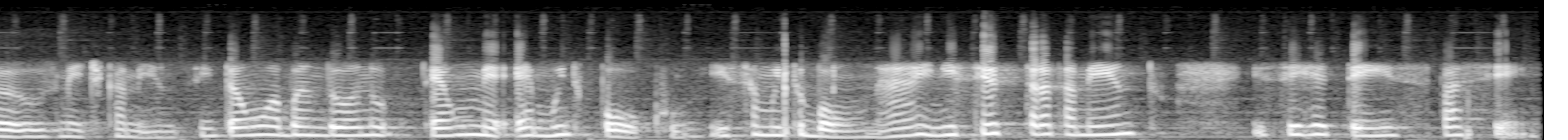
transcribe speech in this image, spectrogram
uh, os medicamentos. Então, o abandono é, um, é muito pouco. Isso é muito bom, né? Inicia esse tratamento e se retém esses pacientes.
